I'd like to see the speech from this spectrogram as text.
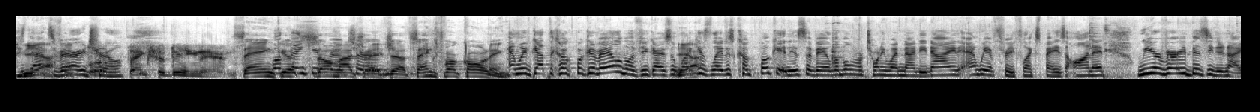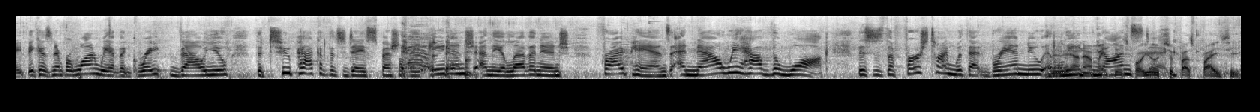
That's very Well, true. thanks for being there. Thank Well, you thank you, so much, Richard. Richard. Thanks for calling. And we've got the cookbook available. If you guys would like his latest cookbook, it is available for $21.99, and we have three flex pays on it. We are very busy tonight because number one, we have a great value, the two pack of the today's special, the eight inch and the 11 inch fry pans, and now we have the wok. This is the first time with that brand new elite and I made this for you, super spicy.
